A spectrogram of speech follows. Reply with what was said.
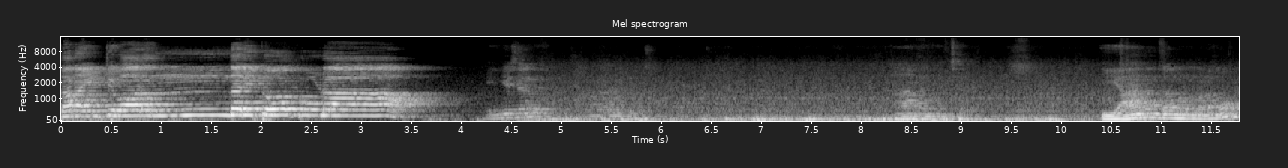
తన ఇంటి వారందరితో కూడా. ఏం చేశారు? ఆనందించారు. ఈ ఆనందమును మనము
